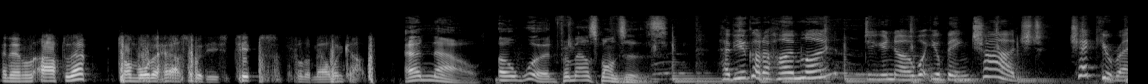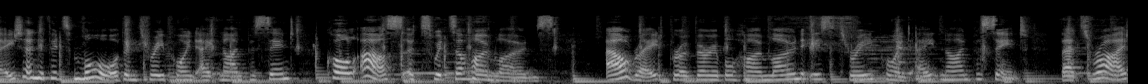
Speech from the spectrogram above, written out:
And then after that, Tom Waterhouse with his tips for the Melbourne Cup. And now, a word from our sponsors. Have you got a home loan? Do you know what you're being charged? Check your rate, and if it's more than 3.89%, call us at Switzer Home Loans. Our rate for a variable home loan is 3.89%. That's right,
